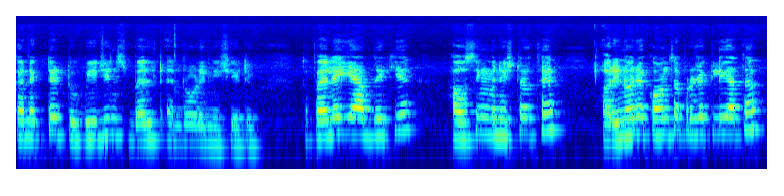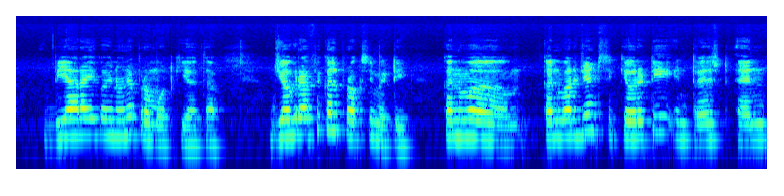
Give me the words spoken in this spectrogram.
connected to Beijing's belt and road initiative तो पहले ही आप देखिए हाउसिंग मिनिस्टर थे और इन्होंने कौन सा प्रोजेक्ट लिया था? बीआरआई को इन्होंने प्रमोट किया था। Geographical proximity convergent security interest and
